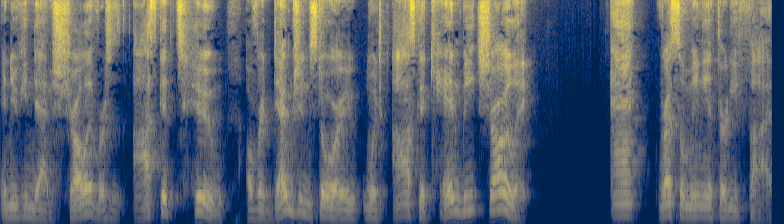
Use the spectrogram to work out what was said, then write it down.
And you can have Charlotte versus Asuka 2, a redemption story which Asuka can beat Charlotte at WrestleMania 35.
